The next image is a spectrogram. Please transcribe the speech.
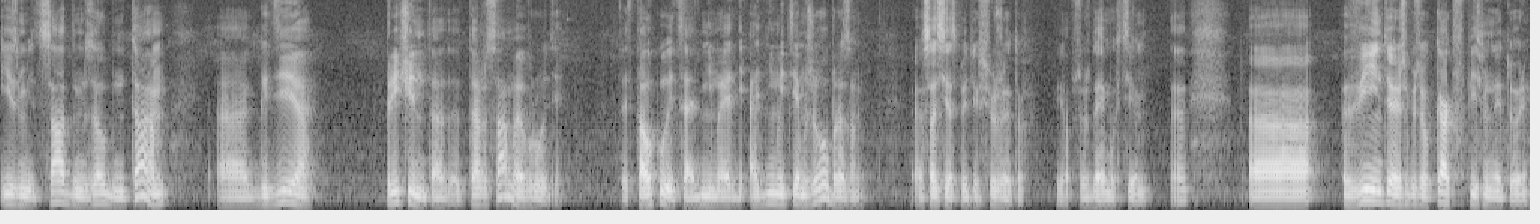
из мицадом зелбен там, э, где причина та, та же самая вроде, то есть толкуется одним, одним и тем же образом э, соседство этих сюжетов и обсуждаемых тем. Да? Э, Ви как в письменной торе.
